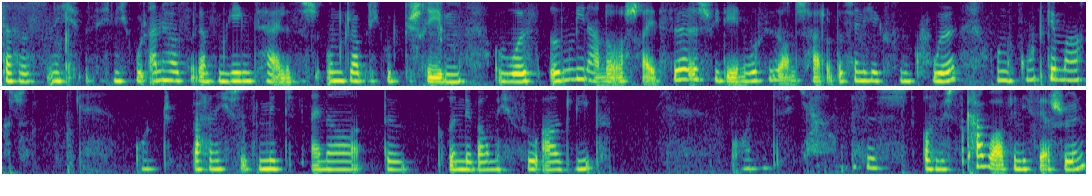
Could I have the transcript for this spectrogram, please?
dass es nicht, sich nicht gut anhört, so ganz im Gegenteil. Es ist unglaublich gut geschrieben, obwohl es irgendwie ein anderer Schreibstil ist wie den, wo sie sonst hat. Und das finde ich extrem cool und gut gemacht. Und wahrscheinlich ist das mit einer der Gründe, warum ich es so arg lieb. Und ja, es ist, außerdem ist das Cover, finde ich sehr schön.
